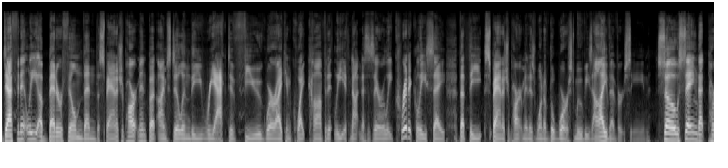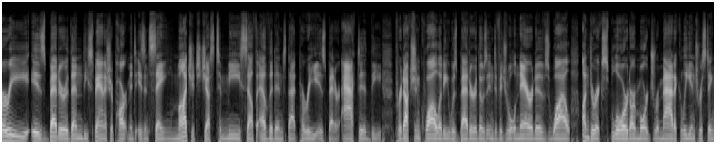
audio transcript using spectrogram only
definitely a better film than The Spanish Apartment, but I'm still in the reactive fugue where I can quite confidently, if not necessarily critically, say that The Spanish Apartment is one of the worst movies I've ever seen. So saying that Paris is better than The Spanish Apartment isn't saying much. It's just to me self evident that Paris is better acted, the production quality was better, those individual narratives, while underexplored, are more dramatically interesting.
